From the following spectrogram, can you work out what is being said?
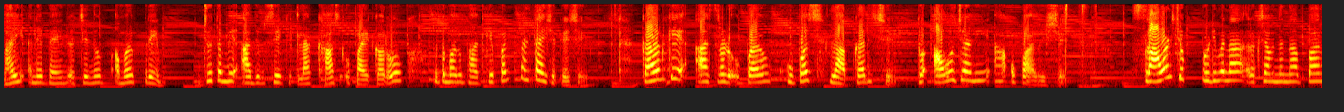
ભાઈ અને બહેન વચ્ચેનો અમર પ્રેમ. જો તમે આ દિવસે કેટલાક ખાસ ઉપાય કરો, તો તમારું ભાગ્ય પણ પલટાઈ શકે છે. કારણ કે આ સરળ ઉપાયો ખૂબ જ લાભકારી છે. તો આવો જાણીએ આ ઉપાય વિશે. શ્રાવણ શુક્લ પૂર્ણિમાના રક્ષાબંધનના પર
